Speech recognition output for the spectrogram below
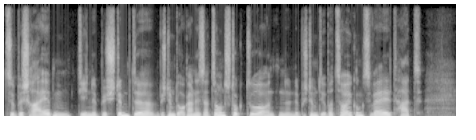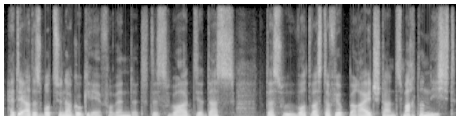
zu beschreiben, die eine bestimmte, bestimmte Organisationsstruktur und eine, bestimmte Überzeugungswelt hat, hätte er das Wort Synagoge verwendet. Das war das, das Wort, was dafür bereitstand. Das macht er nicht.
